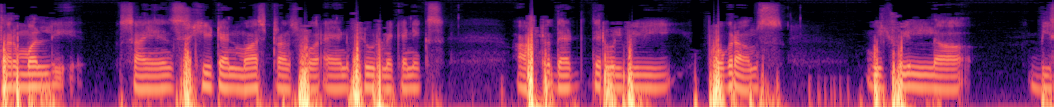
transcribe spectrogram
thermal science heat and mass transfer and fluid mechanics. After that there will be programs which will uh, be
